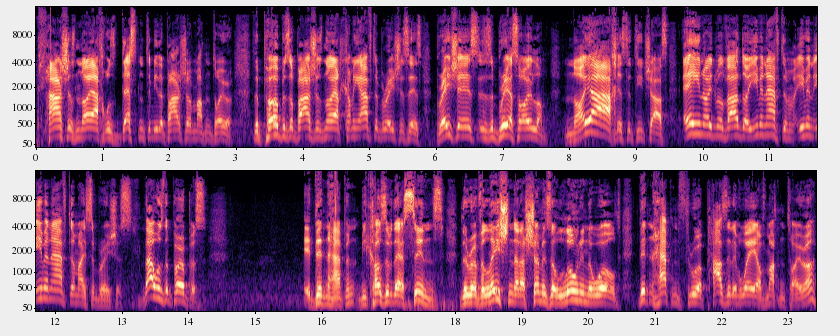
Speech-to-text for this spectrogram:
Parshas Noach was destined to be the Parsha of Matan Torah. The purpose of Parshas Noach coming after Bereshis is Bereshis is a Brias Oilam. Noach is to teach us Einoid Milvado even after even even after my Bereshis. That was the purpose it didn't happen because of their sins. The revelation that Hashem is alone in the world didn't happen through a positive way of Matan Torah.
